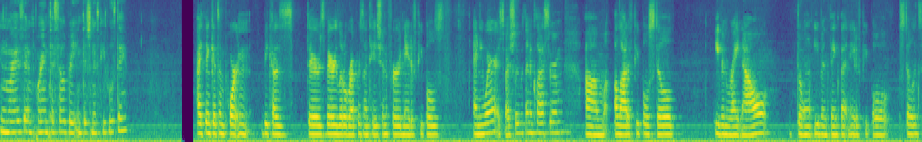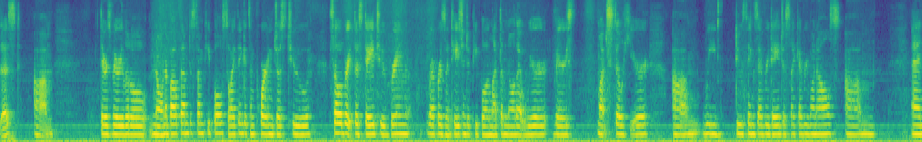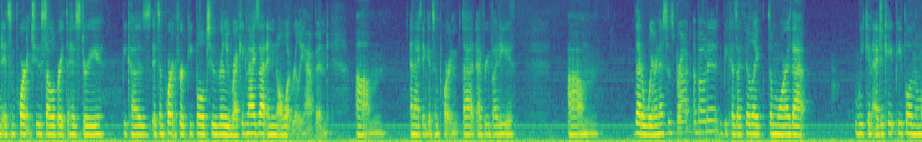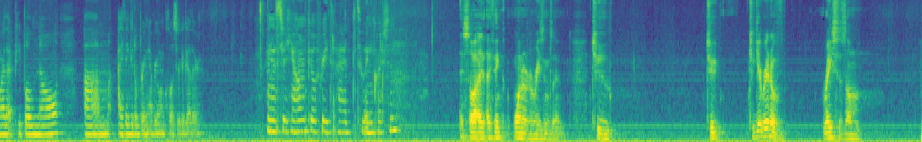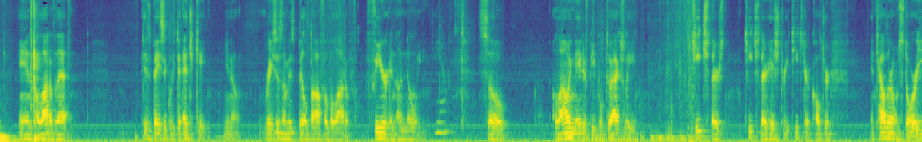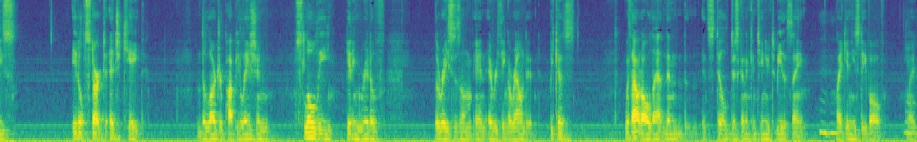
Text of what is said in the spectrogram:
And why is it important to celebrate Indigenous Peoples Day? I think it's important because there's very little representation for Native peoples anywhere, especially within a classroom. Um, a lot of people still, even right now, don't even think that Native people still exist. Um, there's very little known about them to some people, so I think it's important just to celebrate this day to bring representation to people and let them know that we're very much still here. Um, we do things every day just like everyone else. Um, and it's important to celebrate the history because it's important for people to really recognize that and know what really happened. Um, and I think it's important that everybody, um, that awareness is brought about it because I feel like the more that we can educate people and the more that people know, um, I think it'll bring everyone closer together. And Mr. Hyun, feel free to add to any question. So I, I think one of the reasons uh, to to to get rid of racism and a lot of that is basically to educate you know racism is built off of a lot of fear and unknowing Yeah. so allowing native people to actually teach their teach their history, teach their culture, and tell their own stories, it'll start to educate the larger population, slowly getting rid of the racism and everything around it. Because without all that, then it's still just going to continue to be the same. Mm-hmm. Like it needs to evolve. Yeah. Like,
